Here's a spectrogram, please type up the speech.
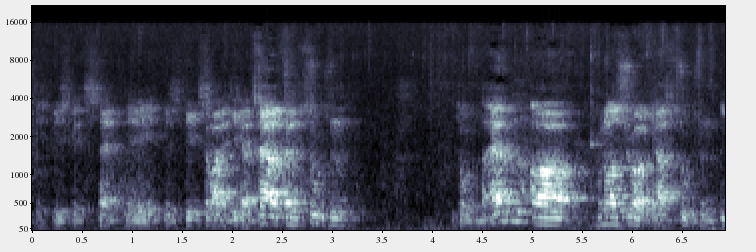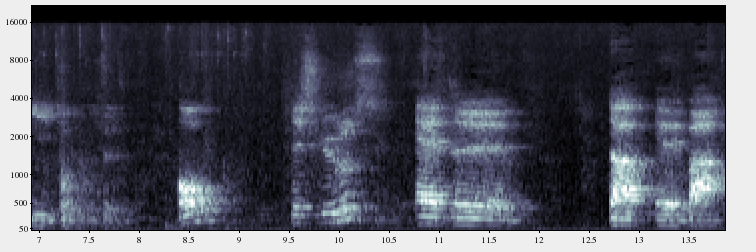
hvis vi skal tage det helt specifikt, så var det de der 93.000 i 2018 og 177.000 i 2017. Og det skyldes, at øh, der øh, var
